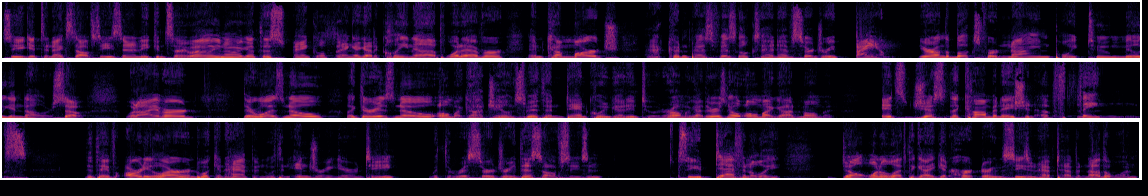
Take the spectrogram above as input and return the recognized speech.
So you get to next offseason and he can say, well, you know, I got this ankle thing I got to clean up, whatever. And come March, I couldn't pass physical because I had to have surgery. Bam! You're on the books for $9.2 million. So, what I have heard, there was no, like, there is no, oh my God, Jaylon Smith and Dan Quinn got into it, or oh my God, there is no oh my God moment. It's just the combination of things that they've already learned what can happen with an injury guarantee with the wrist surgery this offseason. So you definitely don't want to let the guy get hurt during the season, have to have another one.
